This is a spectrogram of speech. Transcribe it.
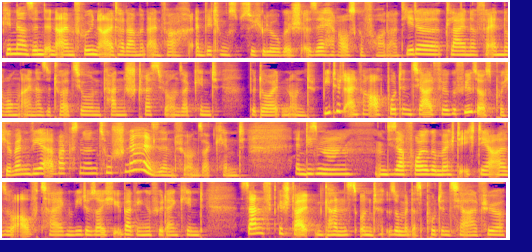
Kinder sind in einem frühen Alter damit einfach entwicklungspsychologisch sehr herausgefordert. Jede kleine Veränderung einer Situation kann Stress für unser Kind bedeuten und bietet einfach auch Potenzial für Gefühlsausbrüche, wenn wir Erwachsenen zu schnell sind für unser Kind. In diesem, in dieser Folge möchte ich dir also aufzeigen, wie du solche Übergänge für dein Kind sanft gestalten kannst und somit das Potenzial für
